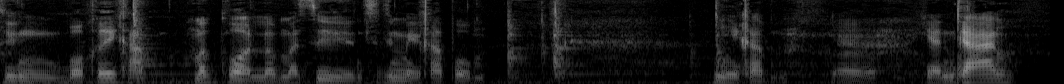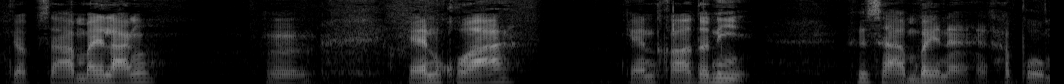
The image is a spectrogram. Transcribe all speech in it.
ซึ่งบอกเคยขับมาก่อนเรามาซื้อใช่ไหมครับผมนี่ครับแขนกลางกับสามใบหลังแขนขวา แขนขวาตัวนี้คือสามใบหน้าครับผม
